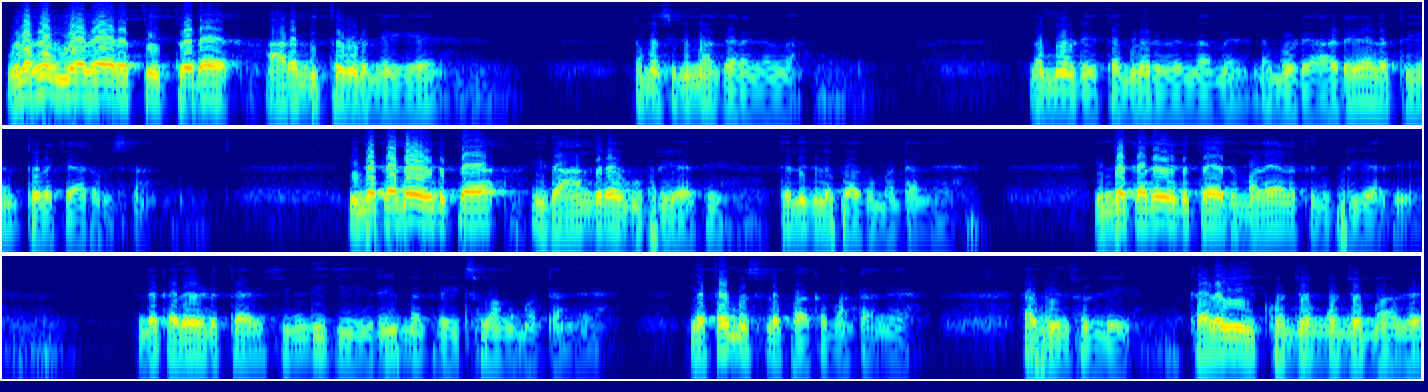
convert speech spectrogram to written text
உலக வியாபாரத்தை தொட ஆரம்பித்த உடனேயே நம்ம சினிமாக்காரங்கள்லாம் நம்மளுடைய தமிழர்கள் எல்லாமே நம்மளுடைய அடையாளத்தையும் தொலைக்க ஆரம்பிச்சிட்டாங்க. இந்த கதை எடுத்தால் இது ஆந்திராவுக்கு புரியாது தெலுங்கில் பார்க்க மாட்டாங்க. இந்த கதை எடுத்தால் இது மலையாளத்துக்கு புரியாது. இந்த கதை எடுத்தால் ஹிந்திக்கு ரீமேக் ரைட்ஸ் வாங்க மாட்டாங்க. எஃப்எம்எஸில் பார்க்க மாட்டாங்க அப்படின்னு சொல்லி கலையை கொஞ்சம் கொஞ்சமாக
